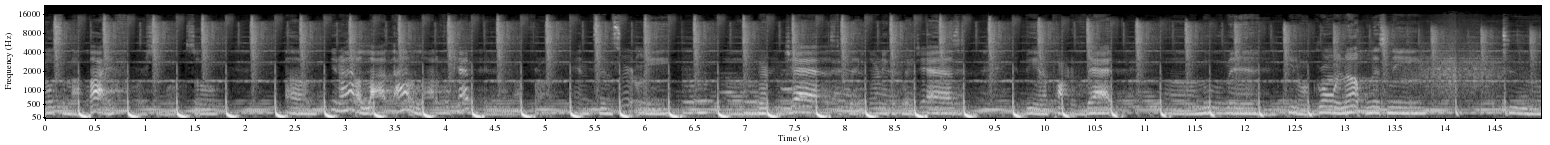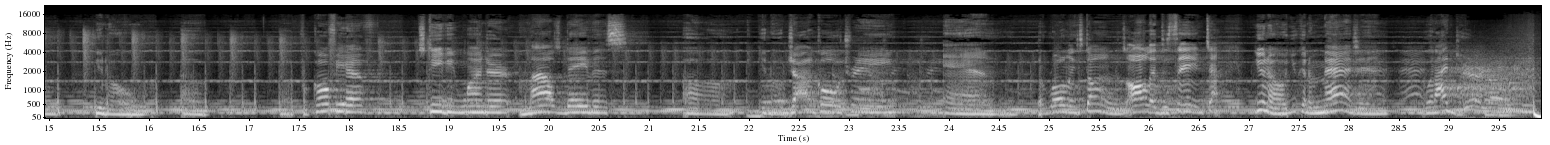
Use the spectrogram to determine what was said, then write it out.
most of my life, first of all. So, um, you know, I had a lot, I had a lot of vocabulary to learn from, and then certainly uh, learning jazz, learning to play jazz, and, and being a part of that uh, movement, and you know, growing up listening to, you know, uh, uh Prokofiev, Stevie Wonder, Miles Davis, um, you know, John Coltrane, and the Rolling Stones all at the same time. You know, you can imagine what I do.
